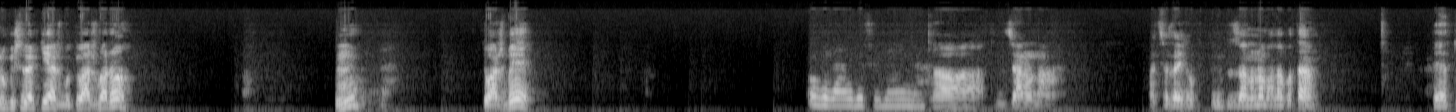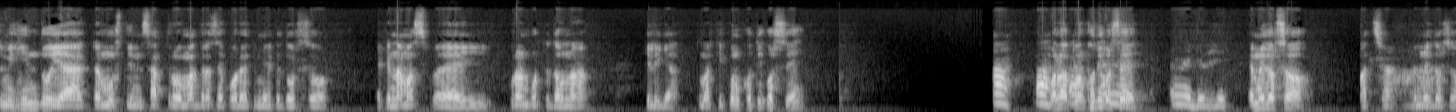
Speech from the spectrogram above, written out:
রুগী সালে কি আসব? কেউ আসব আরও? হুম? কেউ আসবে? জানি না। আহ, তুমি জানো না। আচ্ছা যাই হোক তুমি তো জানো না ভালো কথা। তুমি হিন্দু ইয়া একটা মুসলিম ছাত্র মাদ্রাসায় পড়ে তুমি একে ধরছো একে নামাজ এই কোরআন পড়তে দাও না। কেলিগা তোমার কি কোন ক্ষতি করছে? বলো তোমার ক্ষতি করছে? এমনি ধরছো? আচ্ছা এমনি ধরছো।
